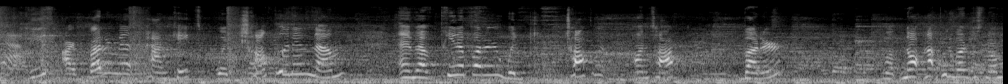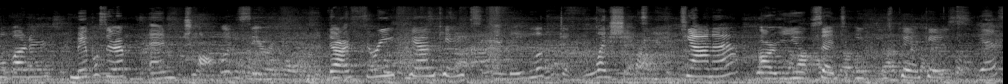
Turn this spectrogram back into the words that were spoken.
Yeah. These are buttermilk pancakes with chocolate in them. And have peanut butter with chocolate on top, butter, well, not, not peanut butter, just normal butter, maple syrup, and chocolate syrup. There are three pancakes, and they look delicious. Tianna, are you excited to eat these pancakes? Yes.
